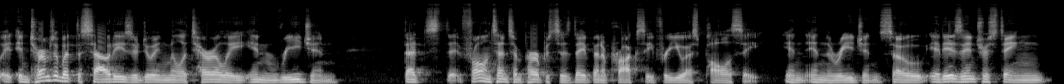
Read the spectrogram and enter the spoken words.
in terms of what the Saudis are doing militarily in region, that's for all intents and purposes, they've been a proxy for U.S. policy in in the region. So it is interesting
